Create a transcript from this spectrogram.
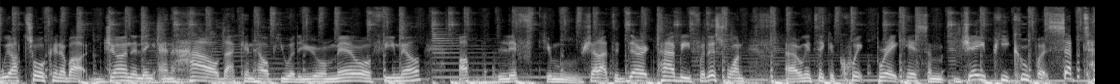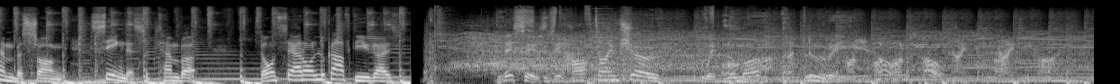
we are talking about journaling and how that can help you, whether you're a male or female, uplift your mood. Shout out to Derek Pabi for this one. Uh, we're going to take a quick break. Here's some JP Cooper September song. Seeing that September. Don't say I don't look after you guys. This is the halftime show with Umar Adouri on, on, on Pulse 95.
